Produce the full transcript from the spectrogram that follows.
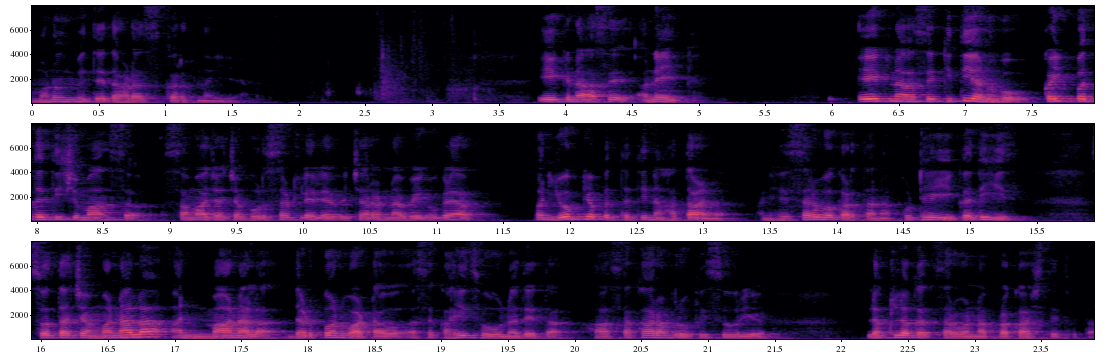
म्हणून मी ते धाडस करत नाही आहे एक ना असे अनेक एक ना असे किती अनुभव कैक पद्धतीची माणसं समाजाच्या भुरसटलेल्या विचारांना वेगवेगळ्या पण योग्य पद्धतीनं हाताळणं आणि हे सर्व करताना कुठेही कधीही स्वतःच्या मनाला आणि मानाला दडपण वाटावं असं काहीच होऊ न देता हा सखाराम रूपी सूर्य लखलखत सर्वांना प्रकाश देत होता.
